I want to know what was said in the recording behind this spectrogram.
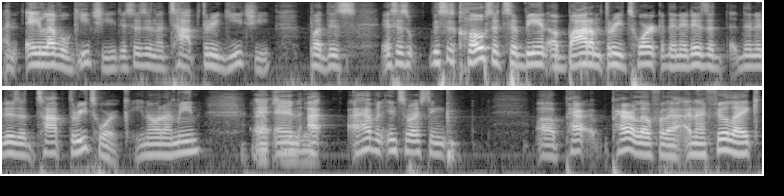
an A level Geechee. This isn't a top three Geechee, but this this is this is closer to being a bottom three Twork than it is a than it is a top three Twork. You know what I mean? A- And, Absolutely. I I have an interesting uh, par- parallel for that, and I feel like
